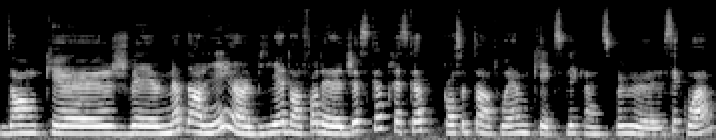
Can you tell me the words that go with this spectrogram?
Donc, euh, je vais mettre dans le lien un billet dans le fond de Jessica Prescott, consultante web, qui explique un petit peu euh, c'est quoi,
